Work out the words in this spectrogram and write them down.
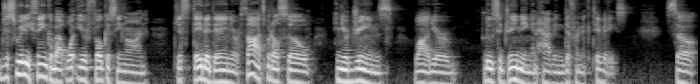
just really think about what you're focusing on just day to day in your thoughts, but also in your dreams while you're lucid dreaming and having different activities. So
